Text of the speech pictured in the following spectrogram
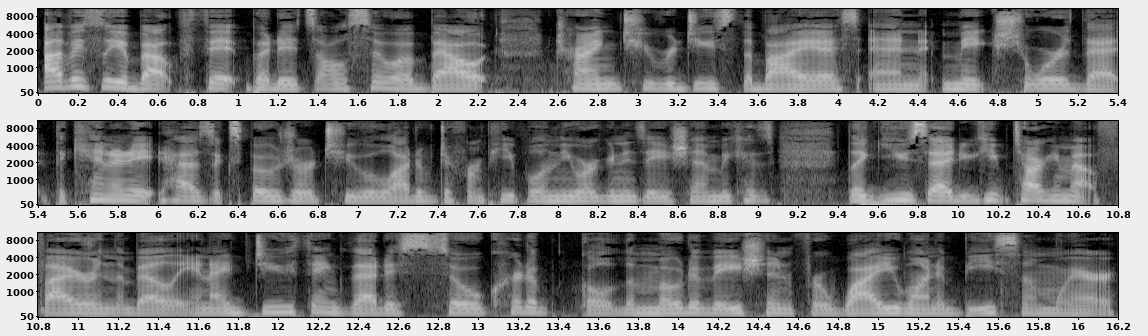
obviously about fit, but it's also about trying to reduce the bias and make sure that the candidate has exposure to a lot of different people in the organization. Because, like you said, you keep talking about fire in the belly, and I do think that is so critical. The motivation for why you want to be somewhere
